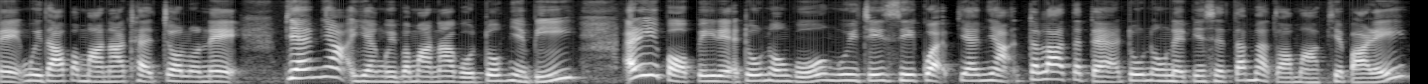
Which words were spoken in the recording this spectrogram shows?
မယ့်ငွေသားပမာဏထက်ကျော်လွန်တဲ့ပြမ်းမြအရန်ငွေပမာဏကိုတိုးမြှင့်ပြီးအဲ့ဒီအပေါ်ပေးတဲ့အတိုးနှုန်းကိုငွေကြေးဈေးကွက်ပြမ်းမြတစ်လတက်တန်အတိုးနှုန်းနဲ့ပြင်ဆင်သတ်မှတ်သွားမှာဖြစ်ပါတယ်။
